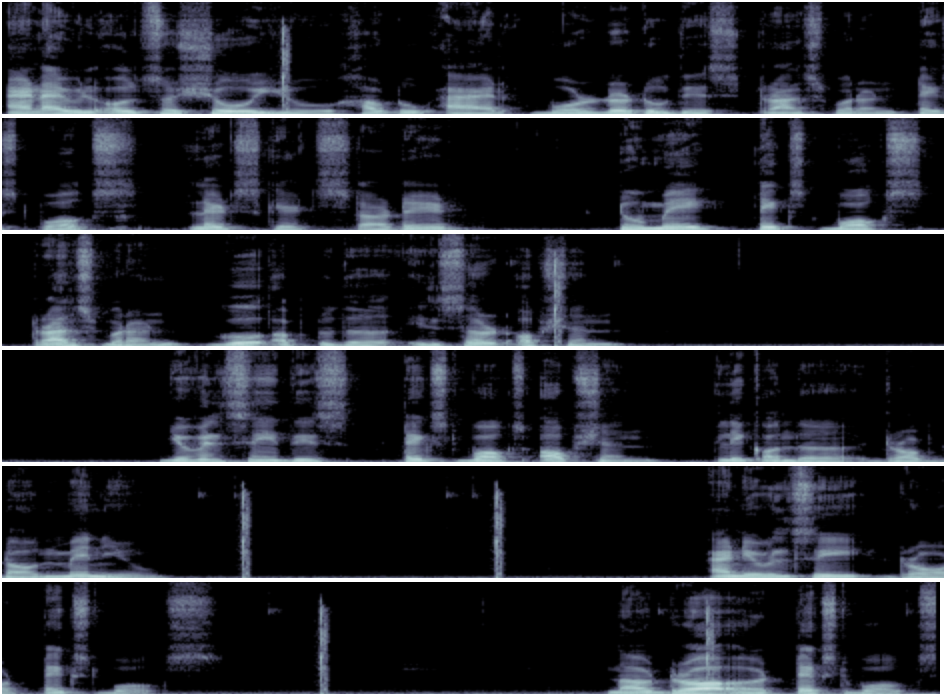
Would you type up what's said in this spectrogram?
And I will also show you how to add border to this transparent text box. Let's get started. To make text box transparent, go up to the insert option you will see this text box option. Click on the drop down menu and you will see draw text box. Now draw a text box.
